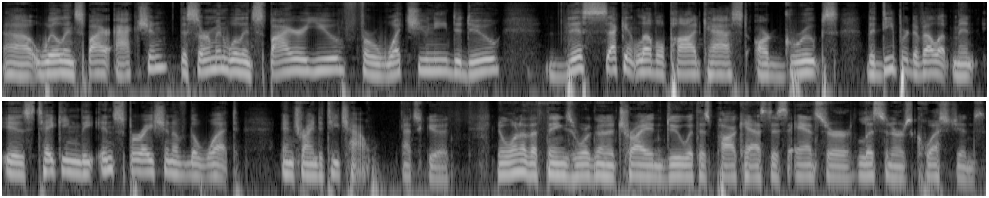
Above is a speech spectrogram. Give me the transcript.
uh, will inspire action. The sermon will inspire you for what you need to do. This second level podcast, our groups, the deeper development is taking the inspiration of the what and trying to teach how. That's good. You know, one of the things we're going to try and do with this podcast is answer listeners' questions.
